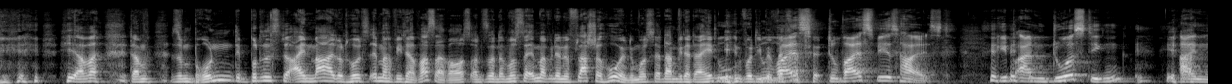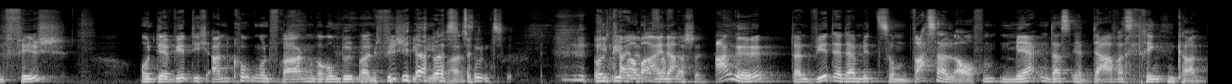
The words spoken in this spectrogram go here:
Ja, aber dann, so einen Brunnen, den buddelst du einmal und holst immer wieder Wasser raus und so, dann musst du ja immer wieder eine Flasche holen. Du musst ja dann wieder dahin Du, gehen, wo die du, weißt, du weißt, wie es heißt. Gib einem Durstigen einen Fisch und der wird dich angucken und fragen, warum du ihm einen Fisch Ja, gegeben das hast. stimmt. Gib ihm aber eine. Angel, dann wird er damit zum Wasser laufen und merken, dass er da was trinken kann.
